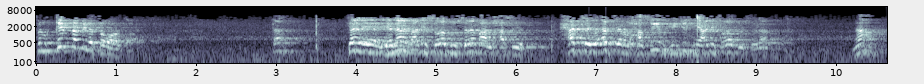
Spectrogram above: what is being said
في القمة من التواضع. كان ينام عليه الصلاة والسلام على الحصير حتى يؤثر الحصير في جسمه عليه الصلاة والسلام. نعم.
